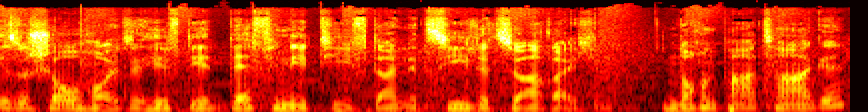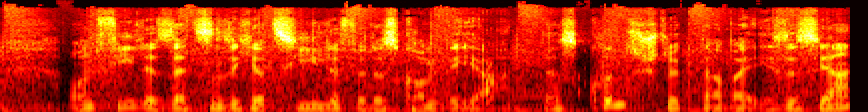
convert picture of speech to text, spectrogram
Diese Show heute hilft dir definitiv, deine Ziele zu erreichen. Noch ein paar Tage und viele setzen sich ja Ziele für das kommende Jahr. Das Kunststück dabei ist es ja,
